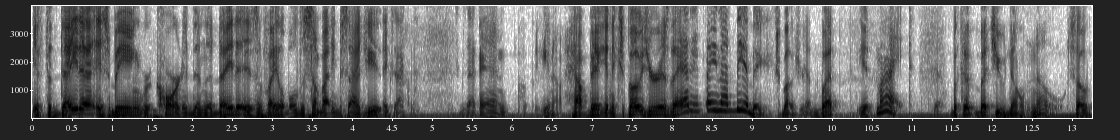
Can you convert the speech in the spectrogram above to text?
if the data is being recorded, then the data is available to somebody besides you. exactly. That's exactly. And you know how big an exposure is that? It may not be a big exposure, but it might. Because, but you don't know. So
